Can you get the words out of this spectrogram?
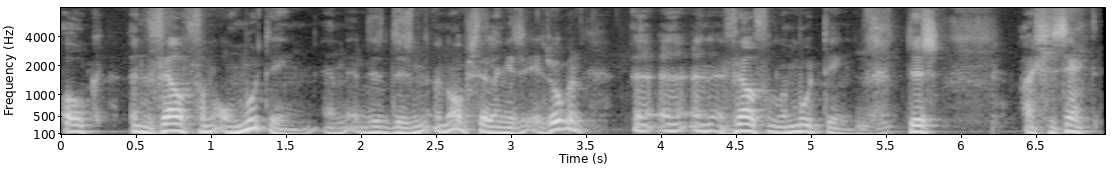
ook een veld van ontmoeting. En dus- dus een, opstelling is, is ook een, een, een, een veld van ontmoeting. Dus als je zegt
